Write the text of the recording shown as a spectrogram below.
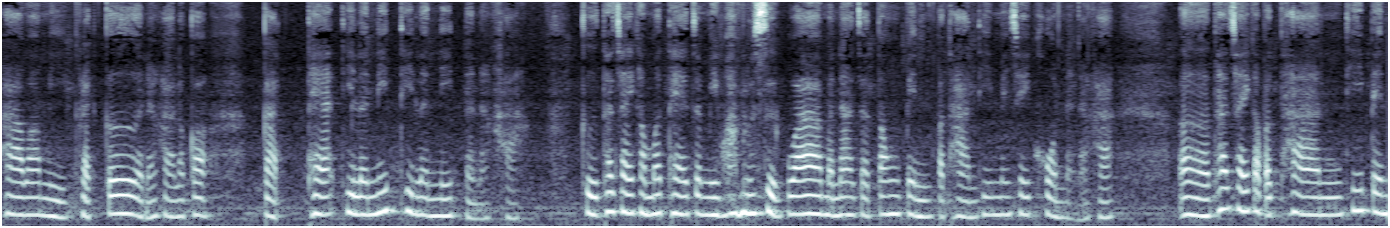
ภาพว่ามีแครกเกอร์นะคะ แล้วก็กัดแทะทีละนิดทีละนิดนะนะคะ คือถ้าใช้คำว่าแท้จะมีความรู้สึกว่ามันน่าจะต้องเป็นประธานที่ไม่ใช่คนนะคะถ้าใช้กับประธานที่เป็น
